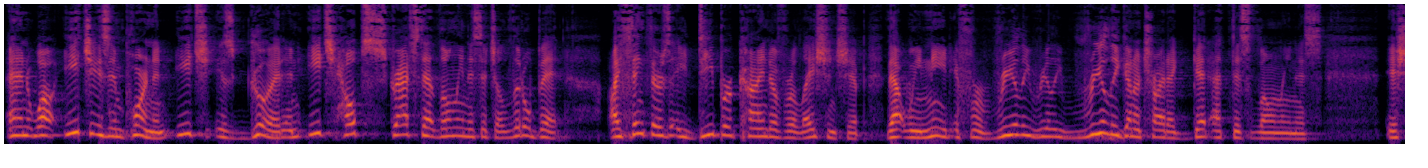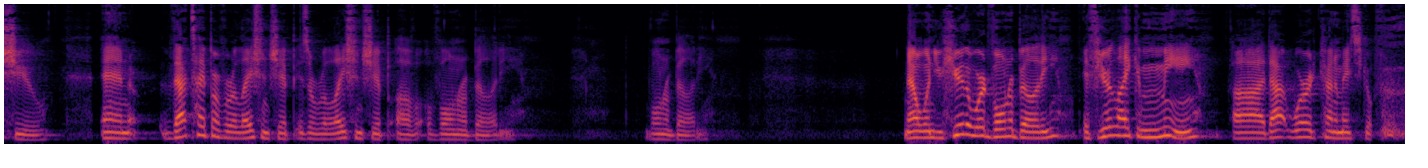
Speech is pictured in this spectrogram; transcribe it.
And while each is important and each is good and each helps scratch that loneliness itch a little bit, I think there's a deeper kind of relationship that we need if we're really, really, really going to try to get at this loneliness issue. And that type of relationship is a relationship of vulnerability. Vulnerability. Now, when you hear the word vulnerability, if you're like me, uh, that word kind of makes you go,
